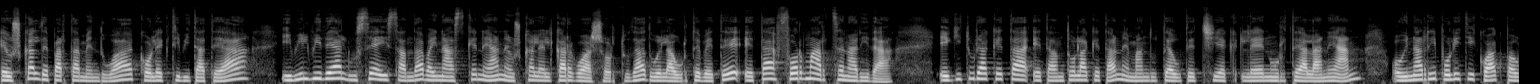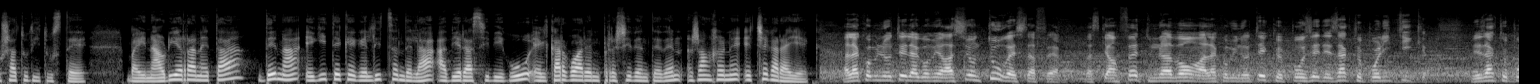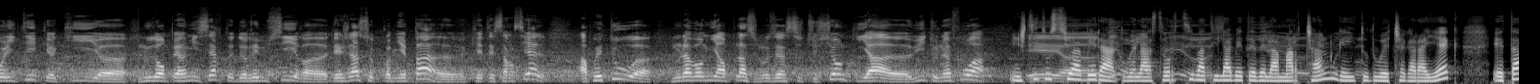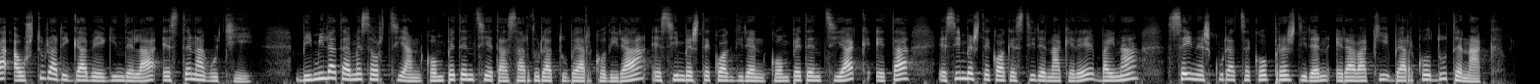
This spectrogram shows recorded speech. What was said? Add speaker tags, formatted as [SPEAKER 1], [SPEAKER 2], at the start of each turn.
[SPEAKER 1] Euskal Departamendua, kolektibitatea, ibilbidea luzea izan da, baina azkenean Euskal Elkargoa sortu da duela urtebete eta forma hartzen ari da. Egituraketa eta antolaketan eman dute autetxiek lehen urtea lanean, oinarri politikoak pausatu dituzte. Baina hori erran eta dena egiteke gelditzen dela adierazi digu Elkargoaren presidente den Jean-René Etxegaraiek.
[SPEAKER 2] A la communauté de l'agglomération, tout reste à faire. Parce qu'en fait, nous n'avons à la communauté que poser des actes politiques. Des actes politiques qui euh, nous ont permis certes de réussir euh, déjà ce premier pas euh, qui est essentiel. Après tout, nous l'avons mis en place nos institutions qui a 8 ou 9 mois.
[SPEAKER 1] Instituzioa bera duela zortzi bat hilabete dela martxan gehitu du etxegaraiek eta austurarik gabe egin dela ez dena gutxi. 2018an kompetentzieta zarduratu beharko dira, ezinbestekoak diren kompetentziak eta ezinbestekoak ez direnak ere, baina zein eskuratzeko pres diren erabaki beharko dutenak.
